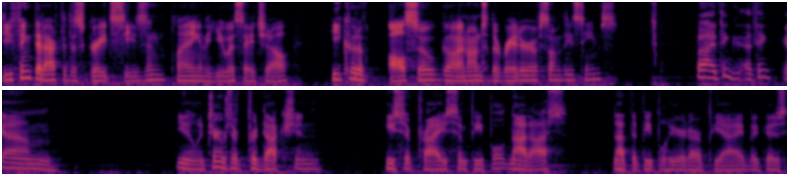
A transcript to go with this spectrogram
Do you think that after this great season playing in the USHL, he could have also gotten onto the radar of some of these teams? Well, I think I think um, you know in terms of production, he surprised some people, not us, not the people here at RPI, because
